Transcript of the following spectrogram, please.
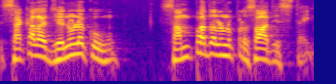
సకల జనులకు సంపదలను ప్రసాదిస్తాయి.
